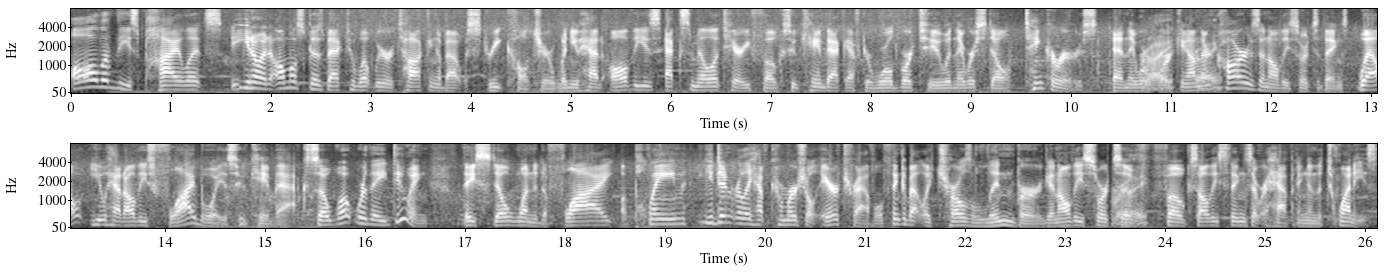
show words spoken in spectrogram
all of these pilots, you know, it almost goes back to what we were talking about with street culture when you had all these ex military folks who came back after World War II and they were still tinkerers and they were Right, working on their cars and all these sorts of things. Well, you had all these flyboys who came back. So what were they doing? They still wanted to fly a plane. You didn't really have commercial air travel. Think about like Charles Lindbergh and all these sorts of folks, all these things that were happening in the 20s.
